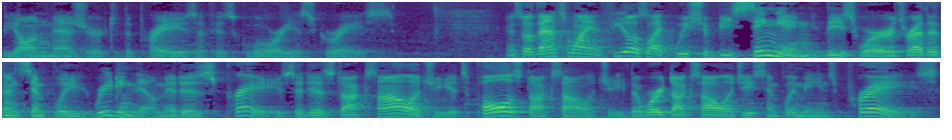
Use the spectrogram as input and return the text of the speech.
beyond measure to the praise of his glorious grace. And so that's why it feels like we should be singing these words rather than simply reading them. It is praise, it is doxology. It's Paul's doxology. The word doxology simply means praise.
